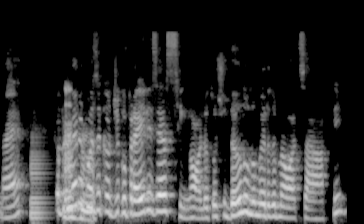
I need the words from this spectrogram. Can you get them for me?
né? Então, a primeira uhum. coisa que eu digo para eles é assim: olha, eu estou te dando o número do meu WhatsApp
